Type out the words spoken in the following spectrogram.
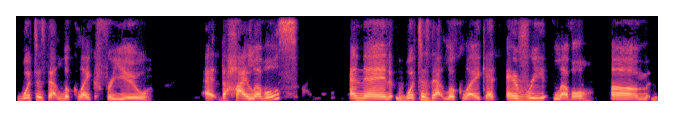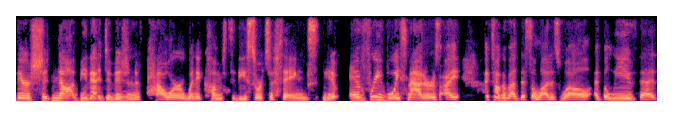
what does that look like for you at the high levels? And then what does that look like at every level? Um, there should not be that division of power when it comes to these sorts of things. You know, every voice matters. I, I talk about this a lot as well. I believe that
